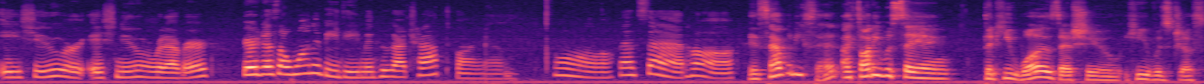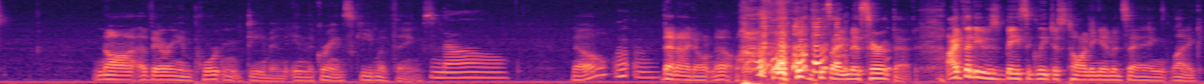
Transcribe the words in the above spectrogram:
Ishu or Ishnu or whatever. You're just a wannabe demon who got trapped by him." Oh, that's sad, huh? Is that what he said? I thought he was saying that he was Eshu. He was just not a very important demon in the grand scheme of things. No. No? Mm-mm. Then I don't know. Because I misheard that. I thought he was basically just taunting him and saying, like,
